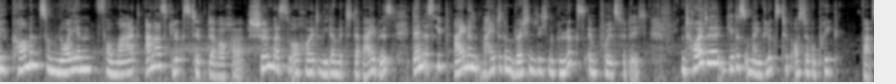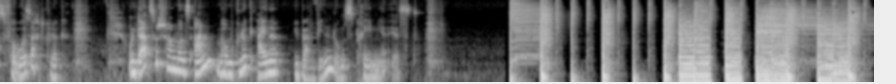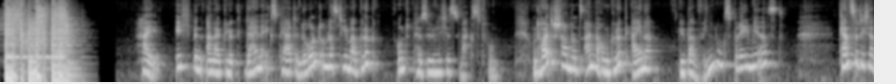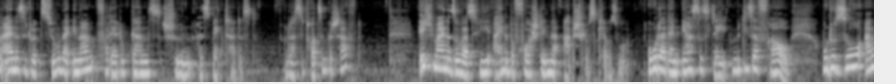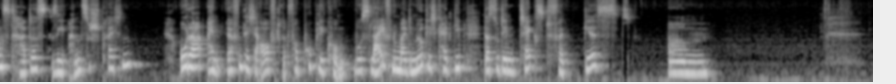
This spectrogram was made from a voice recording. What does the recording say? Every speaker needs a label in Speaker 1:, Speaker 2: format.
Speaker 1: Willkommen zum neuen Format Annas Glückstipp der Woche. Schön, dass du auch heute wieder mit dabei bist, denn es gibt einen weiteren wöchentlichen Glücksimpuls für dich. Und heute geht es um einen Glückstipp aus der Rubrik Was verursacht Glück? Und dazu schauen wir uns an, warum Glück eine Überwindungsprämie ist. Hi, ich bin Anna Glück, deine Expertin rund um das Thema Glück und persönliches Wachstum. Und heute schauen wir uns an, warum Glück eine Überwindungsprämie ist. Kannst du dich an eine Situation erinnern, vor der du ganz schön Respekt hattest? Und du hast sie trotzdem geschafft? Ich meine sowas wie eine bevorstehende Abschlussklausur oder dein erstes Date mit dieser Frau, wo du so Angst hattest, sie anzusprechen oder ein öffentlicher Auftritt vor Publikum, wo es live nun mal die Möglichkeit gibt, dass du den Text vergisst. Ähm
